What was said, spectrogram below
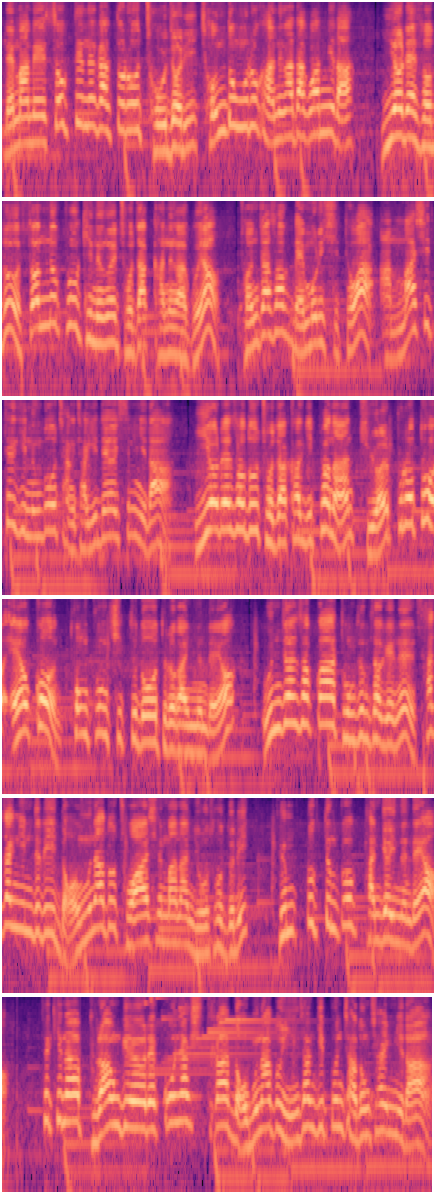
내 맘에 쏙 드는 각도로 조절이 전동으로 가능하다고 합니다. 2열에서도 썬루프 기능을 조작 가능하고요. 전자석 메모리 시트와 안마 시트 기능도 장착이 되어 있습니다. 2열에서도 조작하기 편한 듀얼 프로토 에어컨 통풍 시트도 들어가 있는데요. 운전석과 동승석에는 사장님들이 너무나도 좋아하실 만한 요소들이 듬뿍듬뿍 담겨 있는데요. 특히나 브라운 계열의 꼬냑 시트가 너무나도 인상 깊은 자동차입니다.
